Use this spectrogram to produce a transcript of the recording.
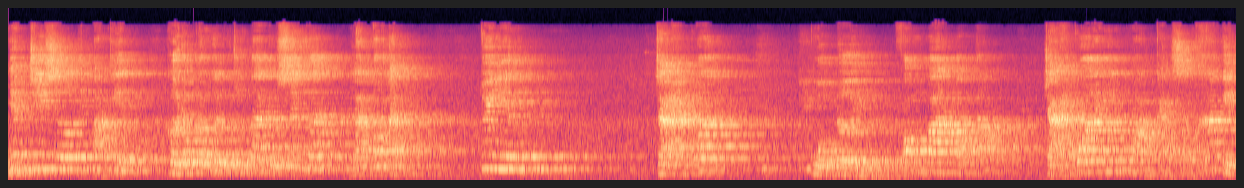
Nhân chi sơ tính bản thiện, khởi đầu con người của chúng ta được sinh ra là tốt lành. Tuy nhiên, trải qua cuộc đời phong ba bão táp, trải qua những hoàn cảnh sống khác biệt,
